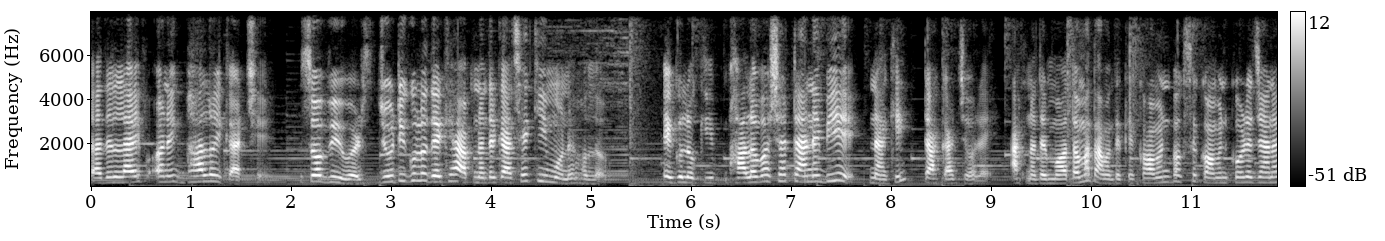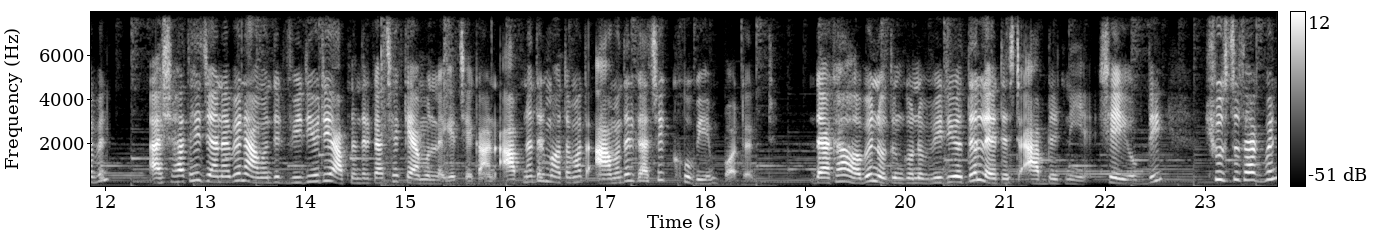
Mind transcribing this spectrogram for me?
তাদের লাইফ অনেক ভালোই কাটছে। সো ভিউয়ার্স জুটিগুলো দেখে আপনাদের কাছে কি মনে হলো? এগুলো কি ভালোবাসার টানে বিয়ে, নাকি টাকার জোরে? আপনাদের মতামত আমাদেরকে কমেন্ট বক্সে কমেন্ট করে জানাবেন। আর সাথেই জানাবেন আমাদের ভিডিওটি আপনাদের কাছে কেমন লেগেছে, কারণ আপনাদের মতামত আমাদের কাছে খুবই ইম্পর্ট্যান্ট দেখা হবে নতুন কোনো ভিডিওতে লেটেস্ট আপডেট নিয়ে। সেই অবধি সুস্থ থাকবেন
